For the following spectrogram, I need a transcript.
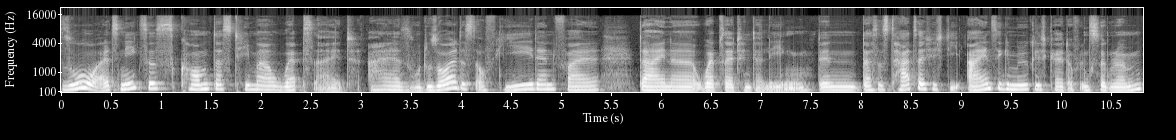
So, als nächstes kommt das Thema Website. Also, du solltest auf jeden Fall deine Website hinterlegen, denn das ist tatsächlich die einzige Möglichkeit auf Instagram,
